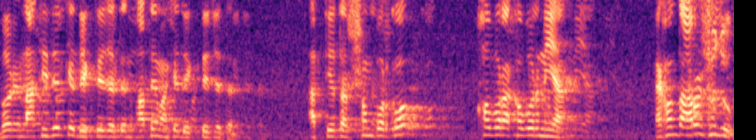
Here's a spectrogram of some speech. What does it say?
ঘরে নাতিদেরকে দেখতে যেতেন, ফাতেমাকে দেখতে যেতেন। আত্মীয়তার সম্পর্ক, খবরাখবর নিয়া। এখন তো আরও সুযোগ।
